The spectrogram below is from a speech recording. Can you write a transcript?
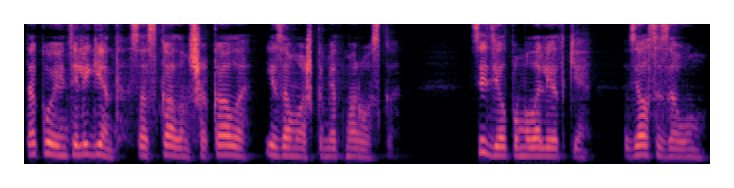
Такой интеллигент со скалом шакала и замашками отморозка. Сидел по малолетке, взялся за ум.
